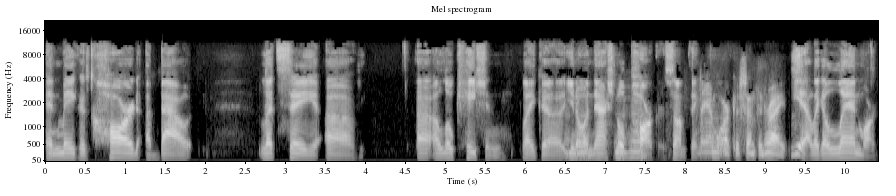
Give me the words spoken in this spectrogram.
and make a card about, let's say, uh, a location, like a, mm-hmm. you know a mm-hmm. national mm-hmm. park or something, landmark or something, right? Yeah, like a landmark.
